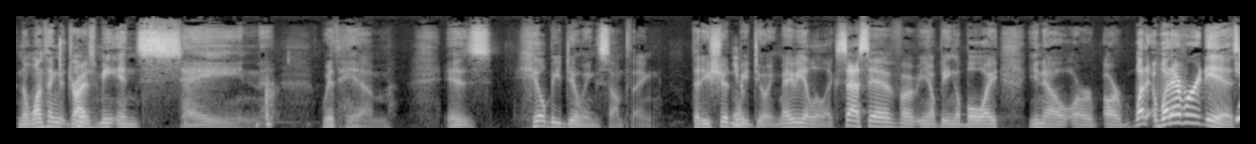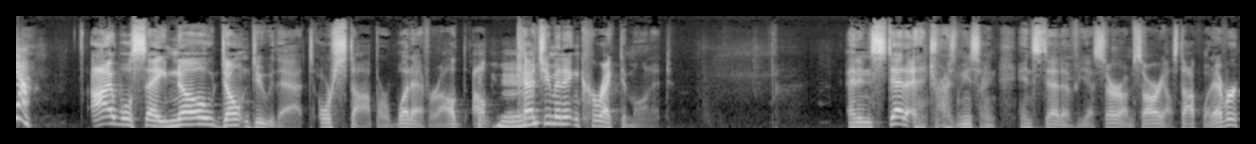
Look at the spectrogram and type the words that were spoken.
and the one thing that drives me insane with him is he'll be doing something that he shouldn't be doing. Maybe a little excessive, or you know, being a boy, you know, or or what whatever it is. Yeah. I will say no, don't do that, or stop, or whatever. I'll I'll mm-hmm. catch him in it and correct him on it. And instead, and it drives me insane. Instead of yes, sir, I'm sorry, I'll stop, whatever.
